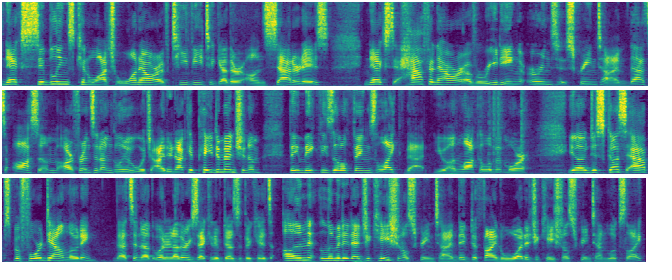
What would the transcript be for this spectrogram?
Next, siblings can watch one hour of TV together on Saturdays. Next, half an hour of reading earns screen time. That's awesome. Our friends at Unglue, which I do not get paid to mention them, they make these little things like that. You unlock a little bit more. You know, discuss apps before downloading. That's another what another executive does with their kids. Unlimited educational screen time. They've defined what educational screen time looks like,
